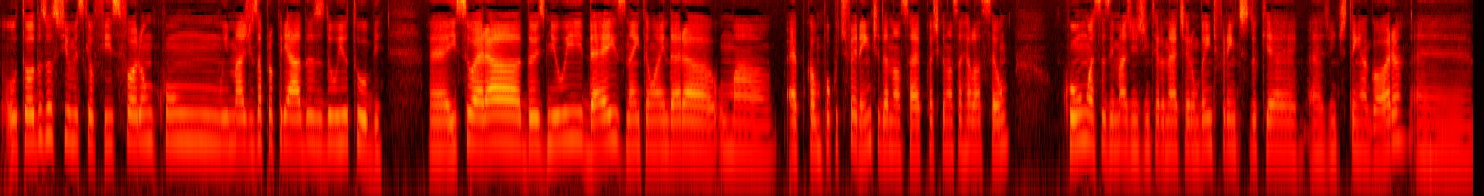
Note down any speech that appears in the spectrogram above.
o, todos os filmes que eu fiz foram com imagens apropriadas do YouTube. É, isso era 2010, né? Então ainda era uma época um pouco diferente da nossa época. Acho que a nossa relação com essas imagens de internet eram bem diferentes do que a gente tem agora. É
